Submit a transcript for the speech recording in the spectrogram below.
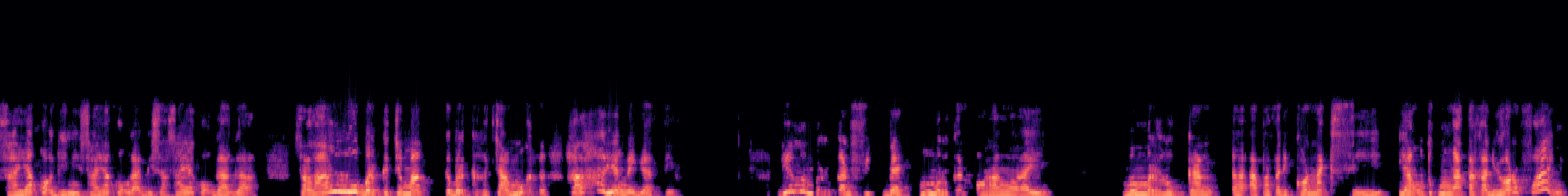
Saya kok gini, saya kok nggak bisa, saya kok gagal. Selalu berkecemak, berkecamuk hal-hal yang negatif dia memerlukan feedback, memerlukan orang lain, memerlukan uh, apa tadi koneksi yang untuk mengatakan you're fine.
